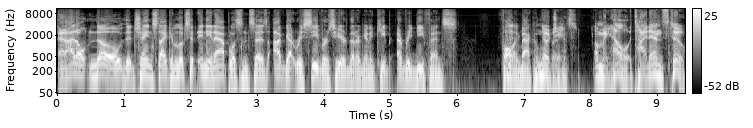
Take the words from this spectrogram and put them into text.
And I don't know that Shane Steichen looks at Indianapolis and says, "I've got receivers here that are going to keep every defense falling back a little No bit." chance. I mean, hell, tight ends too.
